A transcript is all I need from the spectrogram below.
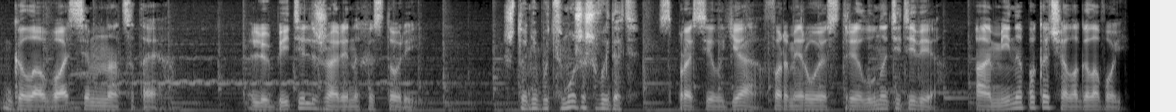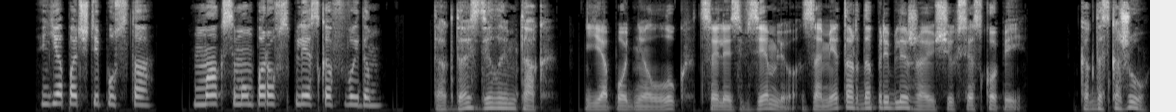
Глава 17. Любитель жареных историй. «Что-нибудь сможешь выдать?» – спросил я, формируя стрелу на тетиве. Амина покачала головой. «Я почти пуста. Максимум пару всплесков выдам». «Тогда сделаем так». Я поднял лук, целясь в землю за метр до приближающихся скопий. «Когда скажу,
